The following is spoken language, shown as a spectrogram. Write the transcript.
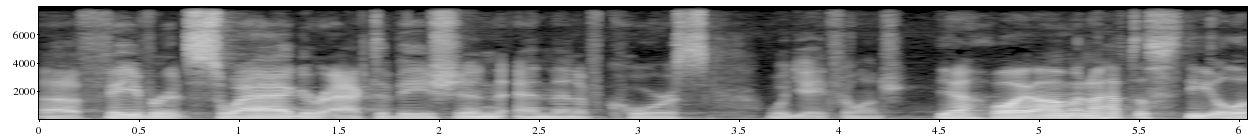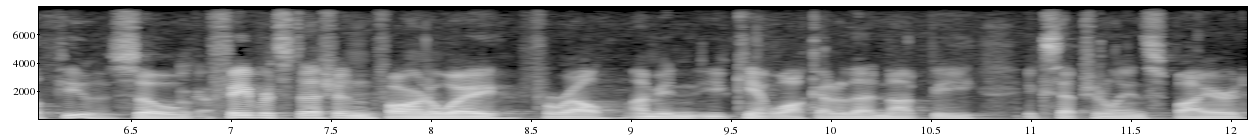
uh, favorite swag or activation, and then, of course, what you ate for lunch. Yeah, well, I'm going to have to steal a few. So, favorite session, far and away, Pharrell. I mean, you can't walk out of that and not be exceptionally inspired.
